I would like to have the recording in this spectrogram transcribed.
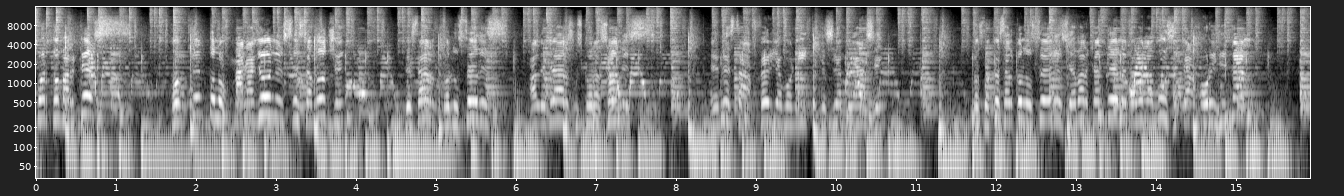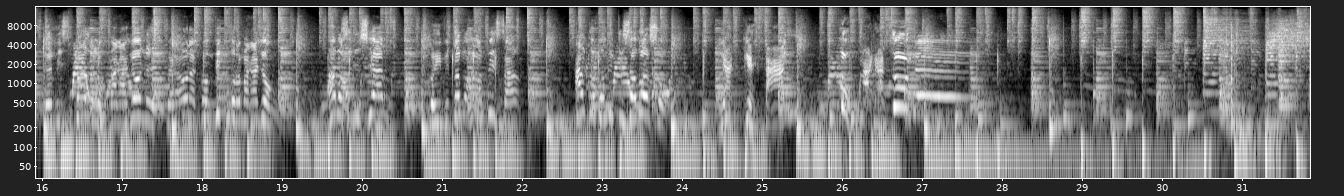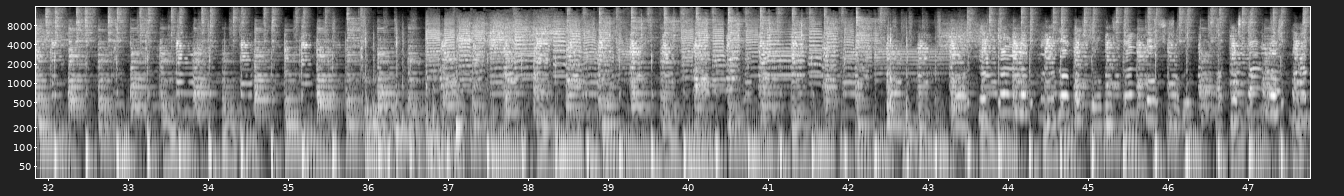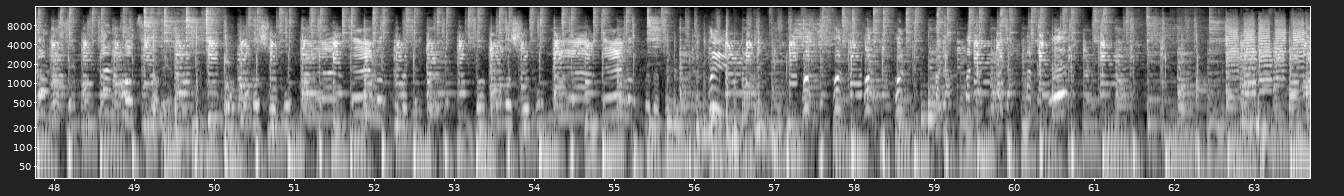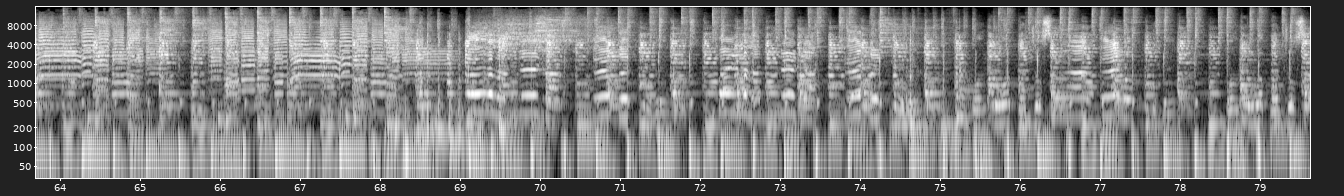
Puerto Marqués. Contentos los magallones esta noche de estar con ustedes, alegrar sus corazones en esta feria bonita que siempre hacen. Nos toca estar con ustedes, llevar candela, llevar la música original de mis padres, los magallones, pero ahora con Víctor Magallón. Vamos a iniciar, los invitamos a la pista, algo bonito y sabroso. Y aquí están los magallones. día que Yo sé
